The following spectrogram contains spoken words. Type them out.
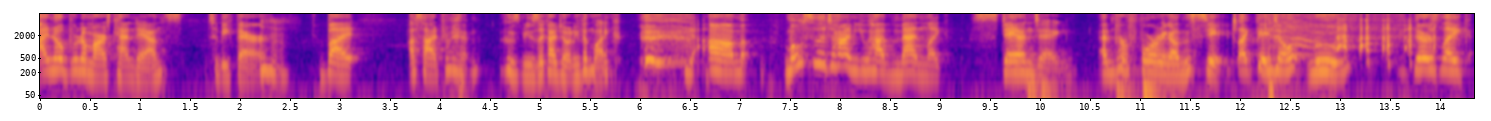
I know Bruno Mars can dance. To be fair, but aside from him, whose music I don't even like, Yeah. um, most of the time you have men like standing and performing on the stage. Like they don't move. There's like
